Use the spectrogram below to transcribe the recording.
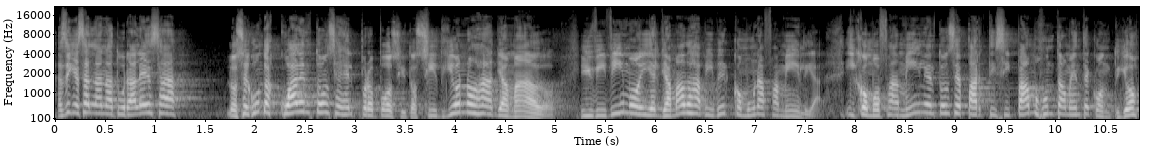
Así que esa es la naturaleza lo segundo es cuál entonces es el propósito. Si Dios nos ha llamado y vivimos y el llamado es a vivir como una familia y como familia entonces participamos juntamente con Dios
